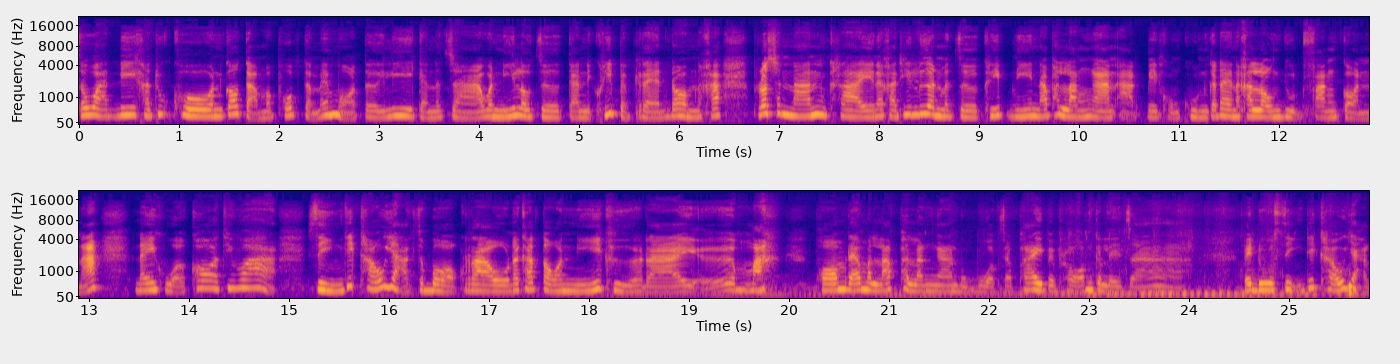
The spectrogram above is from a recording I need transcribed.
สวัสดีค่ะทุกคนก็กลับมาพบกับแม่หมอเตยลี่กันนะจ๊ะวันนี้เราเจอกันในคลิปแบบแรนดอมนะคะ เพราะฉะนั้นใครนะคะที่เลื่อนมาเจอคลิปนี้นะพลังงานอาจเป็นของคุณก็ได้นะคะ ลองหยุดฟังก่อนนะ ในหัวข้อที่ว่าสิ่งที่เขาอยากจะบอกเรานะคะ ตอนนี้คืออะไรเออมาพร้อมแล้วมารับพลังงานบวกๆจากไพ่ไปพร้อมกันเลยจ้า ไปดูสิ่งที่เขาอยาก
